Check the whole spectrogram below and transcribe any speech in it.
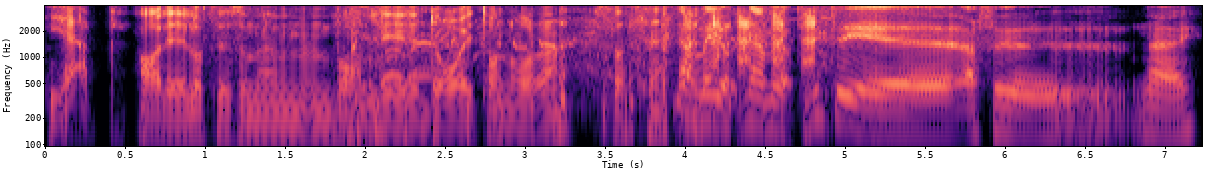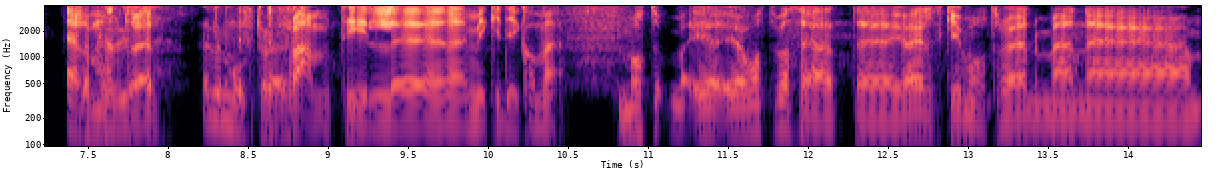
Japp. Ja, det låter som en vanlig dag i tonåren. Så att, Nej men, jag, nej, men jag tycker inte det är... Alltså, nej. Eller Jag lyssna- Eller Motörhead. Fram till eh, när Mickey D kom med. Mot, jag, jag måste bara säga att eh, jag älskar ju Motörhead, men, eh,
